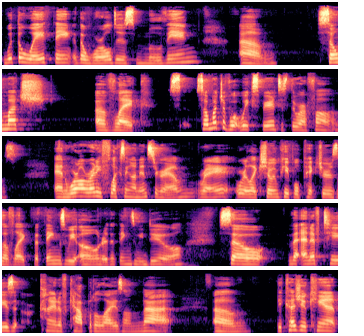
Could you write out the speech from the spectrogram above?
with the way thing the world is moving um, so much of like so much of what we experience is through our phones. And we're already flexing on instagram right? We're like showing people pictures of like the things we own or the things we do. So the nfts kind of capitalize on that um, because you can't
